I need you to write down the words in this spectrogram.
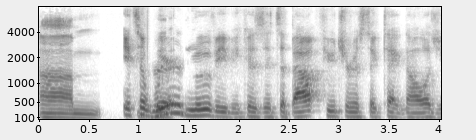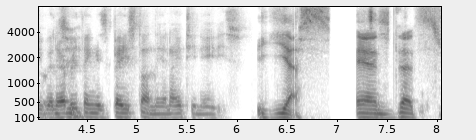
um, It's a weird movie because it's about futuristic technology, but everything is based on the 1980s. Yes. And that's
